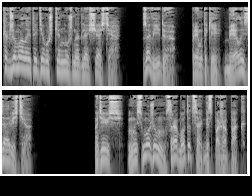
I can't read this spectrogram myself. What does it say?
Как же мало этой девушке нужно для счастья. Завидую. Прямо-таки белой завистью. «Надеюсь, мы сможем сработаться, госпожа Пак»,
